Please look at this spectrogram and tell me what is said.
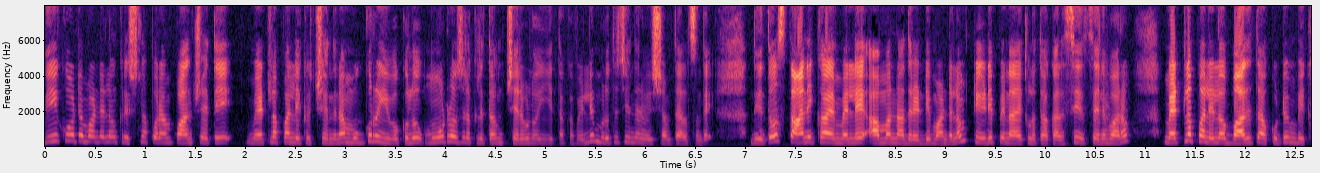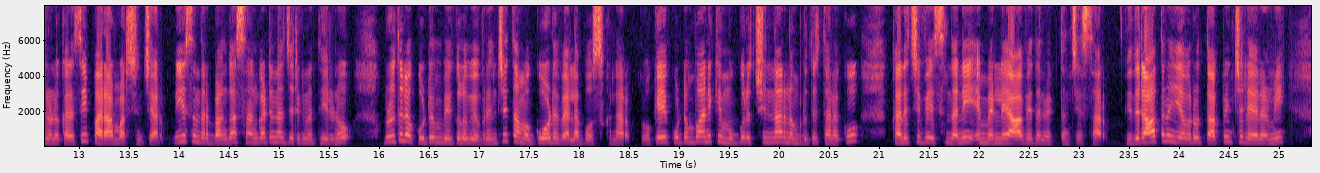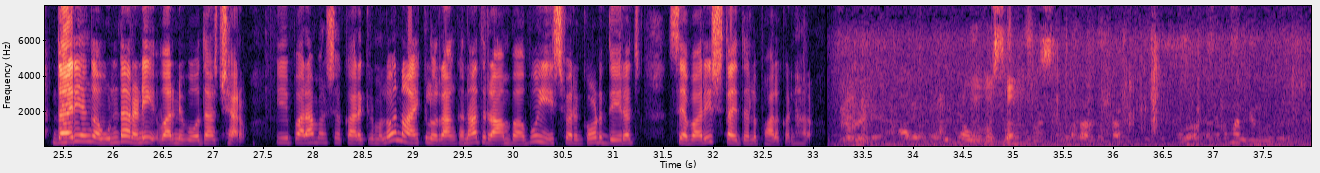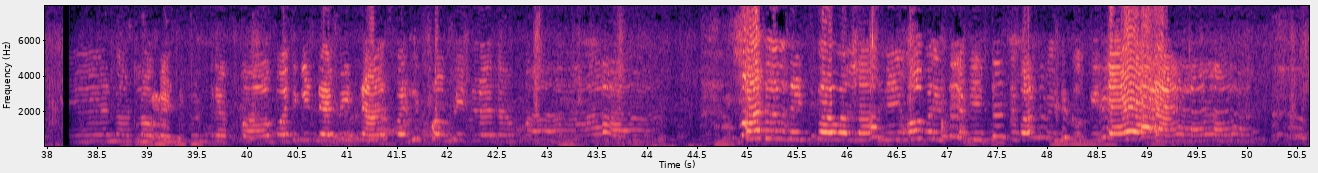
వీకోట మండలం కృష్ణపురం పంచాయతీ మెట్లపల్లికి చెందిన ముగ్గురు యువకులు మూడు రోజుల క్రితం చెరువులో ఈతకు వెళ్ళి మృతి చెందిన విషయం తెలిసిందే. దీంతో స్థానిక ఎమ్మెల్యే అమర్నాథ్ రెడ్డి మండలం టీడీపీ నాయకులతో కలిసి శనివారం మెట్లపల్లిలో బాధిత కుటుంబీకులను కలిసి పరామర్శించారు. ఈ సందర్భంగా సంఘటన జరిగిన తీరును మృతుల కుటుంబీకులు వివరించి తమ గోడు వెళ్ళబోసుకున్నారు. ఒకే కుటుంబానికి ముగ్గురు చిన్నారుల మృతి తనకు కలిచివేసిందని ఎమ్మెల్యే ఆవేదన వ్యక్తం చేశారు. ఇది రాతను ఎవరూ తప్పించలేరని ధైర్యంగా ఉండాలని వారిని ఓదార్చారు. ఈ పరామర్శ కార్యక్రమంలో నాయకులు రంగనాథ్ రాంబాబు ఈశ్వర్ గౌడ్ ధీరజ్ శబారీష్ తదితరులు పాల్గొన్నారు.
